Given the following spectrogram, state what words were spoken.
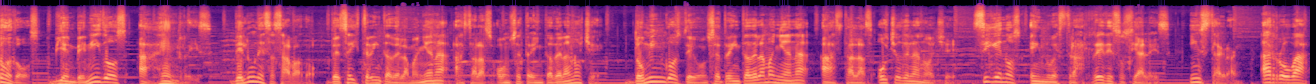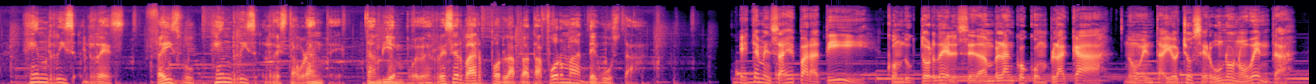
Todos bienvenidos a Henry's, de lunes a sábado, de 6.30 de la mañana hasta las 11.30 de la noche. Domingos de 11.30 de la mañana hasta las 8 de la noche. Síguenos en nuestras redes sociales, Instagram, arroba Henry's Rest, Facebook, Henry's Restaurante. También puedes reservar por la plataforma de Gusta. Este mensaje para ti, conductor del sedán blanco con placa 980190.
